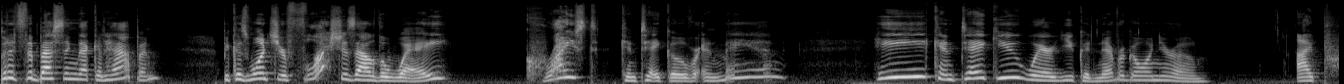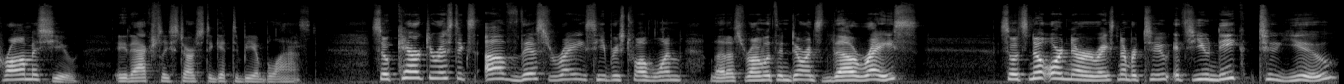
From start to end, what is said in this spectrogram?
But it's the best thing that could happen because once your flesh is out of the way, Christ can take over. And man, he can take you where you could never go on your own. I promise you, it actually starts to get to be a blast. So characteristics of this race, Hebrews 12:1, let us run with endurance the race. So it's no ordinary race. Number 2, it's unique to you.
